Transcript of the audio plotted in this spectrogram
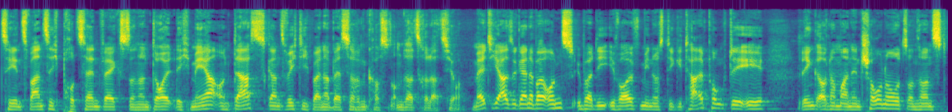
10, 20 Prozent wächst, sondern deutlich mehr. Und das ganz wichtig bei einer besseren Kosten-Umsatz-Relation. Melde dich also gerne bei uns über die evolve-digital.de. Link auch nochmal in den Show Notes. Und sonst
